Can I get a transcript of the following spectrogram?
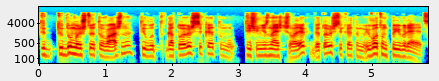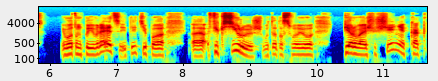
ты, ты думаешь, что это важно, ты вот готовишься к этому, ты еще не знаешь человека, готовишься к этому, и вот он появляется. И вот он появляется, и ты, типа, э, фиксируешь вот это свое первое ощущение как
